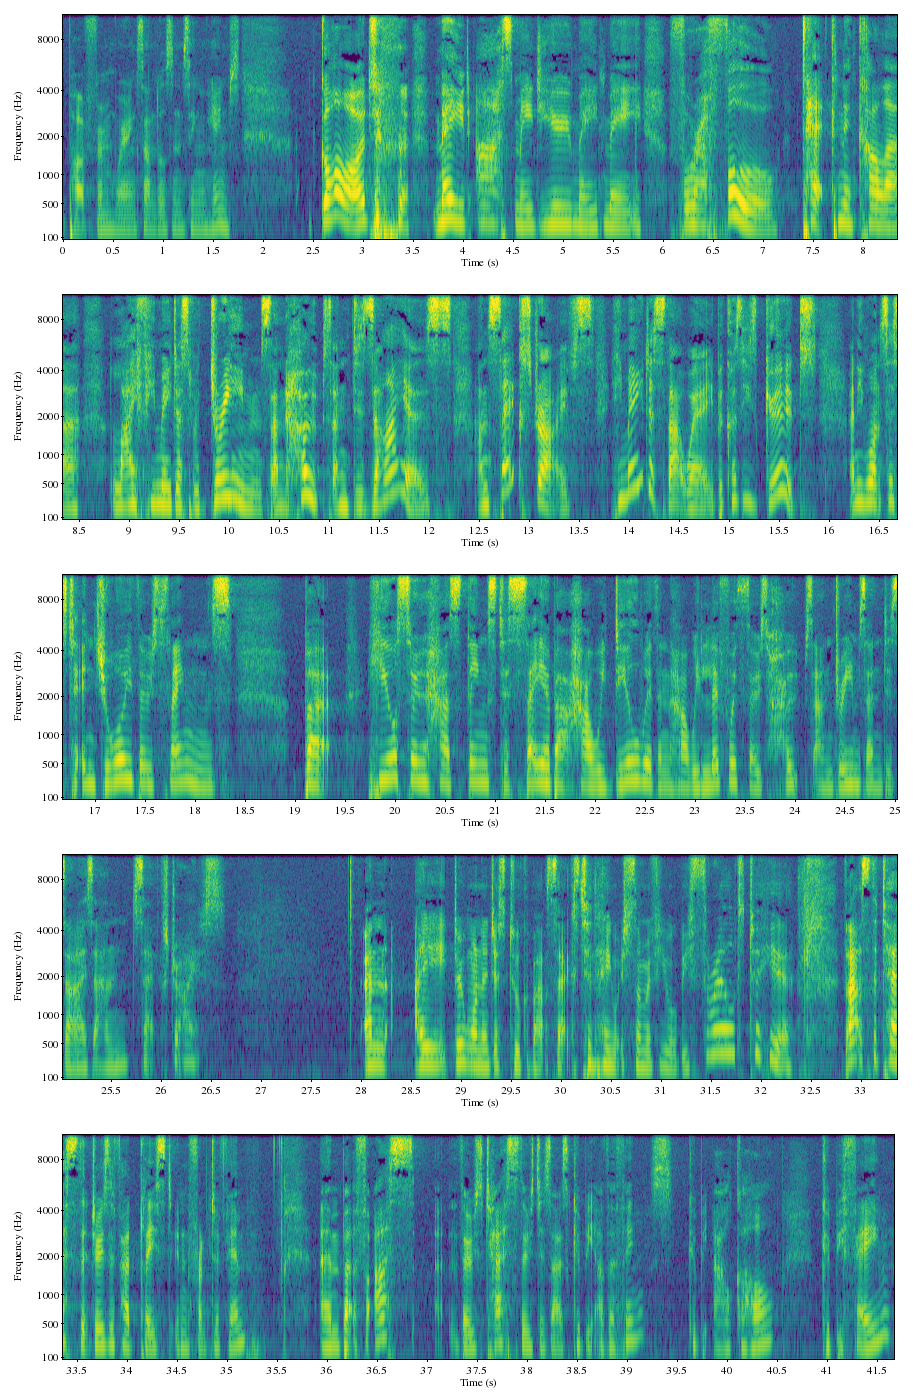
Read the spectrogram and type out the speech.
apart from wearing sandals and singing hymns. God made us, made you, made me for a full, technicolor life. He made us with dreams and hopes and desires and sex drives. He made us that way because He's good and He wants us to enjoy those things. But He also has things to say about how we deal with and how we live with those hopes and dreams and desires and sex drives. And I don't want to just talk about sex today, which some of you will be thrilled to hear. That's the test that Joseph had placed in front of him. Um, but for us, those tests, those desires could be other things. Could be alcohol, could be fame,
